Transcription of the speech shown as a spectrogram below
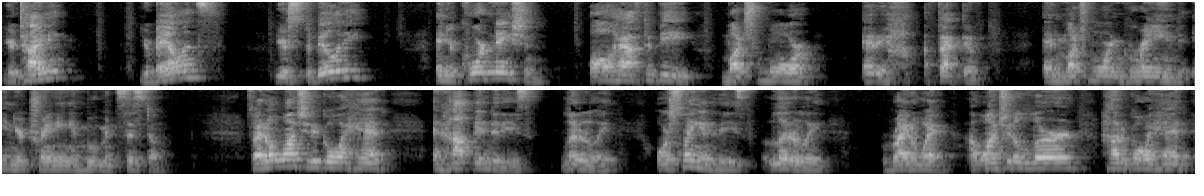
your timing, your balance, your stability, and your coordination all have to be much more at a effective and much more ingrained in your training and movement system. So I don't want you to go ahead and hop into these, literally, or swing into these, literally, right away. I want you to learn how to go ahead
